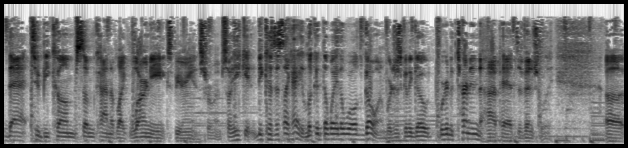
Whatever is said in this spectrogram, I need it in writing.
that to become some kind of like learning experience from him, so he can. Because it's like, hey, look at the way the world's going. We're just gonna go. We're gonna turn into iPads eventually. Uh,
